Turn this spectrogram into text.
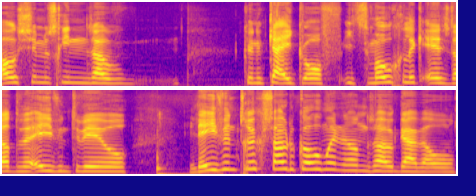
Als je misschien zou kunnen kijken of iets mogelijk is dat we eventueel levend terug zouden komen, dan zou ik daar wel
